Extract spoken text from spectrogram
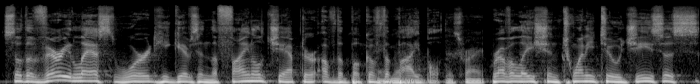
So the very last word he gives in the final chapter of the book of the Bible. That's right. Revelation 22, Jesus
